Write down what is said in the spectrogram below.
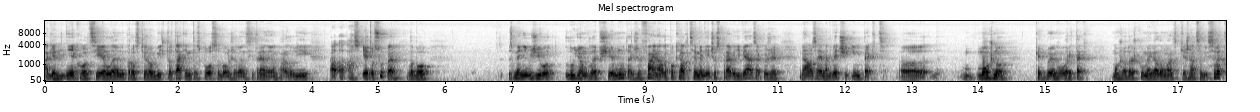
ak je mm. niekoho cieľ len proste robiť to takýmto spôsobom, že len si trénujem pár ľudí a, a je to super, lebo zmením život ľuďom k lepšiemu, takže fajn, ale pokiaľ chceme niečo spraviť viac, akože naozaj mať väčší impact, uh, možno, keď budem hovoriť tak možno trošku megalomanský až na celý svet,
